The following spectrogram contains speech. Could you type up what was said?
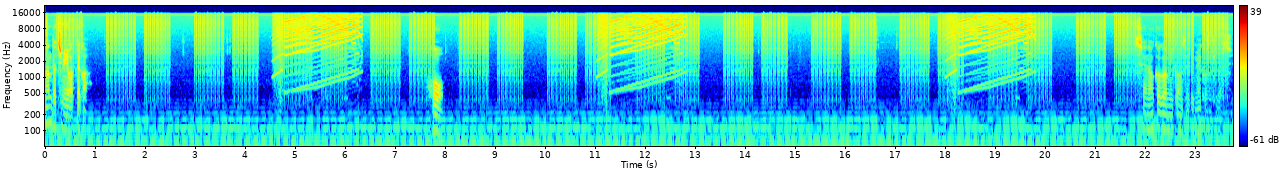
なんだ地名はってか。ほう。背中が未完成で目からきだし。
